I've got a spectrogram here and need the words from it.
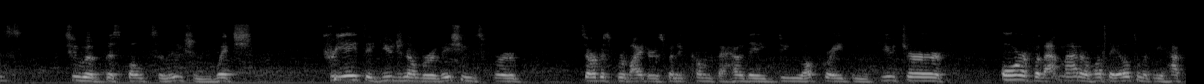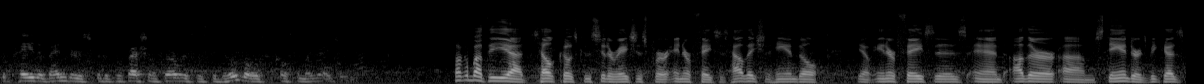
is to a bespoke solution, which creates a huge number of issues for service providers when it comes to how they do upgrades in the future, or for that matter, what they ultimately have to pay the vendors for the professional services to build those customizations. Talk about the uh, telco's considerations for interfaces, how they should handle you know, interfaces and other um, standards because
